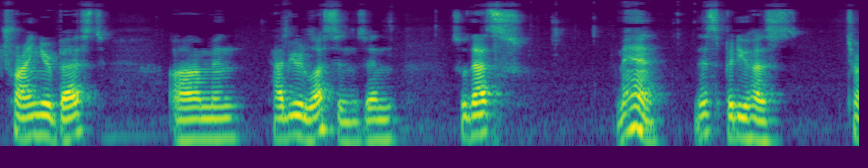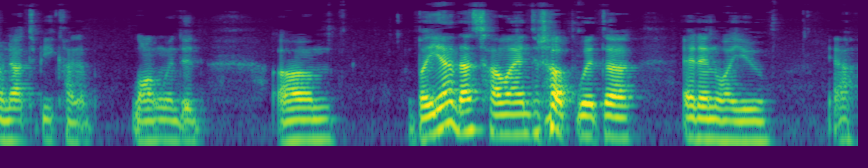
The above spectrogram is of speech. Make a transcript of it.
trying your best, um, and have your lessons. And so that's, man, this video has turned out to be kind of long-winded. Um, but yeah, that's how I ended up with uh, at NYU. Yeah.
